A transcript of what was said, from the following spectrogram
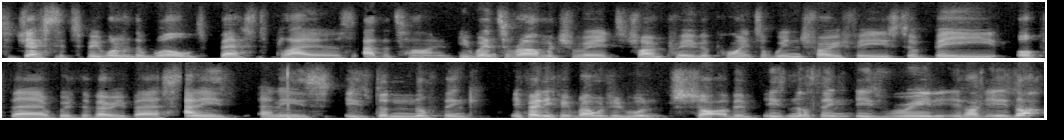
suggested to be one of the world's best players at the time. He went to Real Madrid to try and prove a point, to win trophies, to be up there with the very best, and he's and he's he's done nothing. If anything, Real Madrid wouldn't shot of him. He's nothing. He's really like he's not.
